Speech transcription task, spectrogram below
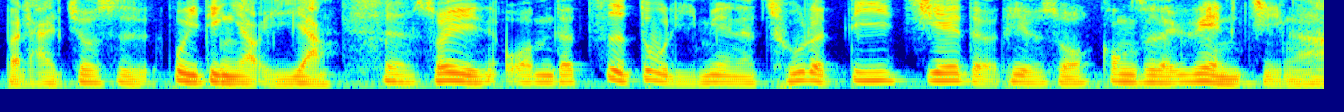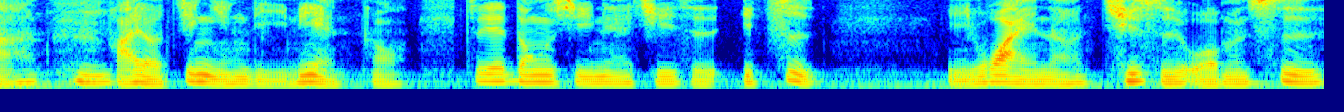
本来就是不一定要一样，是，所以我们的制度里面呢，除了低阶的，譬如说公司的愿景啊，嗯，还有经营理念哦，这些东西呢，其实一致以外呢，其实我们是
